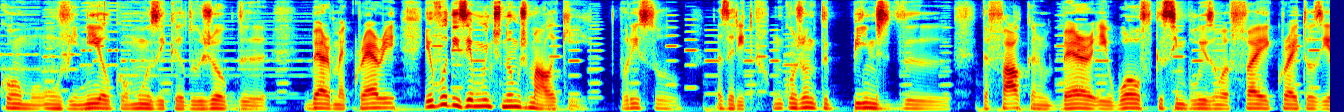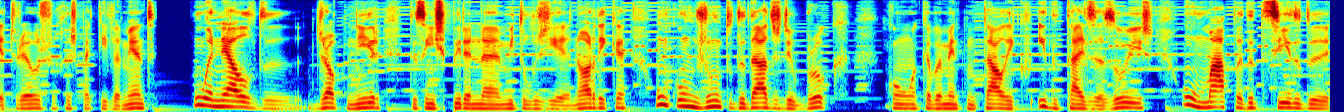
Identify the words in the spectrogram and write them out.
Como um vinil com música do jogo de Bear McCreary. Eu vou dizer muitos nomes mal aqui, por isso, azarito. Um conjunto de pins de, de Falcon, Bear e Wolf que simbolizam a Faye, Kratos e Atreus, respectivamente um anel de Dropnir que se inspira na mitologia nórdica, um conjunto de dados de Brook com um acabamento metálico e detalhes azuis, um mapa de tecido de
